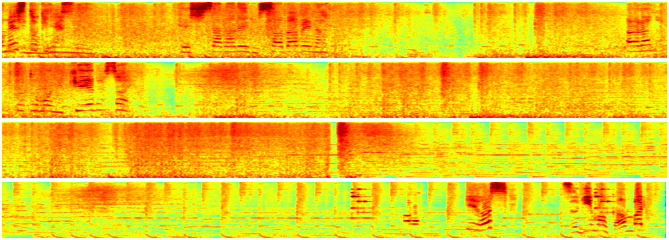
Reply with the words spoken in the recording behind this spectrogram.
試す時です。消し去られる定めなり。荒波と共に消えなさい。よし次も頑張り。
